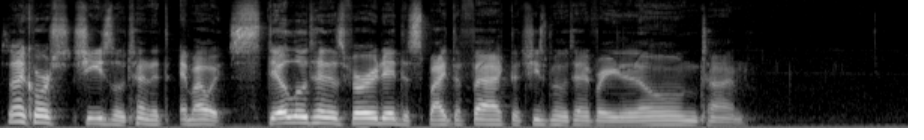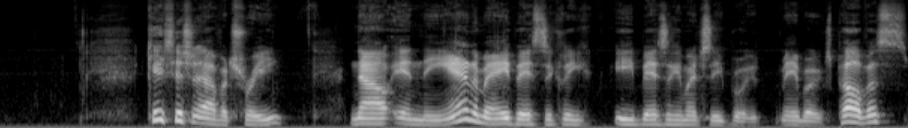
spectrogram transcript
So then, of course, she's lieutenant. And by the way, still Lieutenant Faraday, despite the fact that she's been lieutenant for a long time. Case station out of a tree. Now, in the anime, basically, he basically mentions he broke Mayberg's pelvis.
